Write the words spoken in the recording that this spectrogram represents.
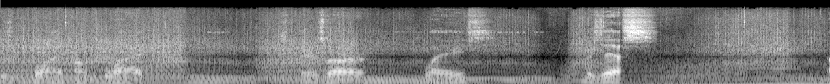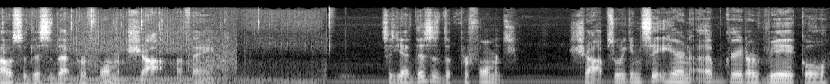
it's black on black. There's our place. What is this? Oh, so this is that performance shop, I think. So yeah, this is the performance shop. So we can sit here and upgrade our vehicle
